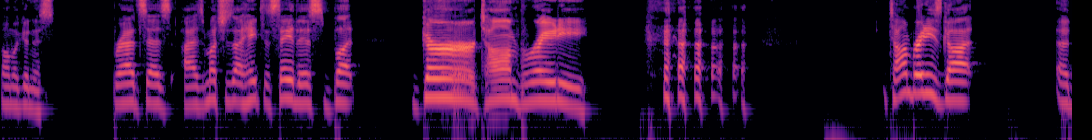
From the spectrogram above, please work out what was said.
Oh my goodness. Brad says, as much as I hate to say this, but grr, Tom Brady. Tom Brady's got a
